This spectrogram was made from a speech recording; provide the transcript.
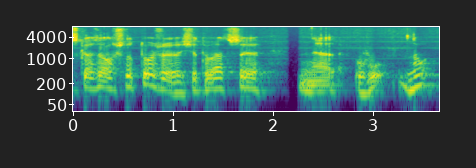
сказал, что тоже ситуация ну,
